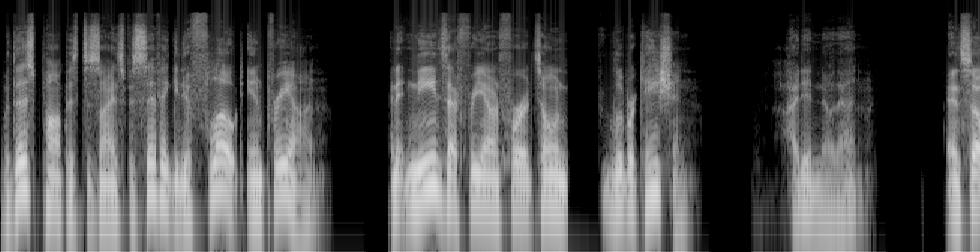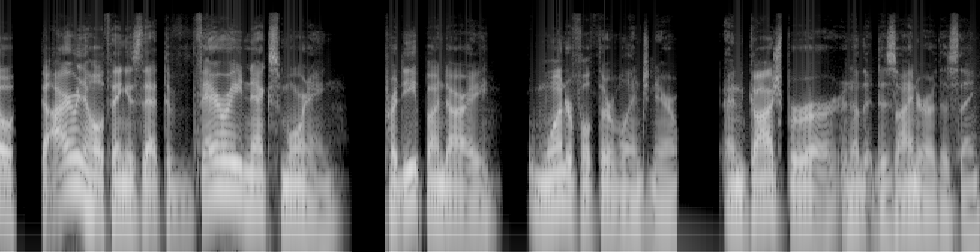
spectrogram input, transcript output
But this pump is designed specifically to float in freon. And it needs that freon for its own lubrication. I didn't know that. And so the irony of the whole thing is that the very next morning, Pradeep Bhandari, wonderful thermal engineer, and Gaj Birur, another designer of this thing,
